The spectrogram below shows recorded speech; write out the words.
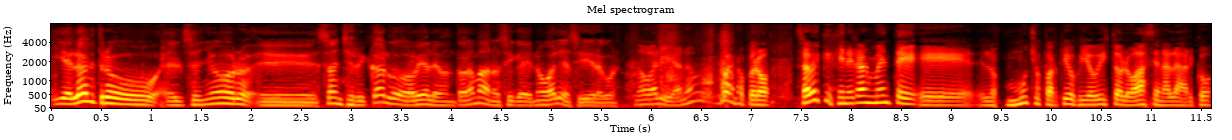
Y el árbitro, el señor eh, Sánchez Ricardo, había levantado la mano, así que no valía si era gol. No valía, ¿no? Bueno, pero sabes que generalmente eh, en los muchos partidos que yo he visto lo hacen al arco,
